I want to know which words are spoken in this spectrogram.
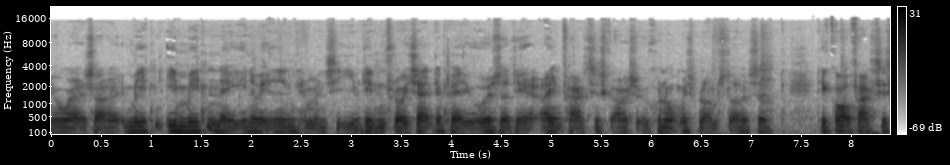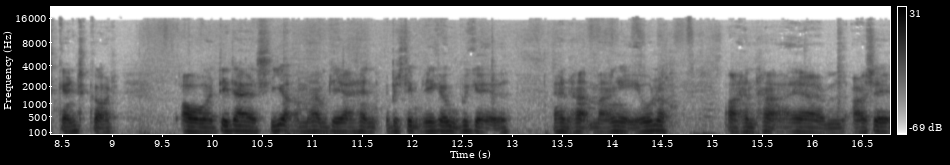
jo altså midten, i midten af enevælden, kan man sige. Det er den florissante periode, så det er rent faktisk også økonomisk blomstret, så det går faktisk ganske godt. Og det, der siger om ham, det er, at han bestemt ikke er ubegavet. Han har mange evner, og han har øh, også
